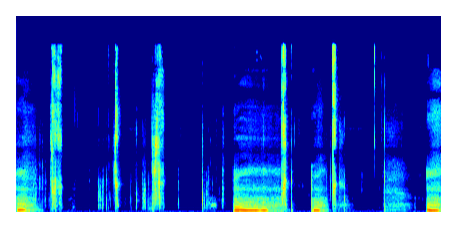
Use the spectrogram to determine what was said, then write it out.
うん。うん。うん。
